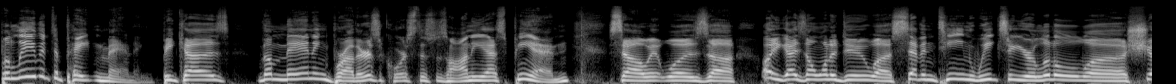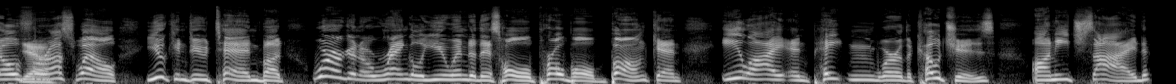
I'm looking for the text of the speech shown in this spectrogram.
but leave it to Peyton Manning because the Manning brothers, of course, this was on ESPN. So it was, uh, oh, you guys don't want to do uh, 17 weeks of your little uh, show for us? Well, you can do 10, but we're going to wrangle you into this whole Pro Bowl bunk. And Eli and Peyton were the coaches on each side.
